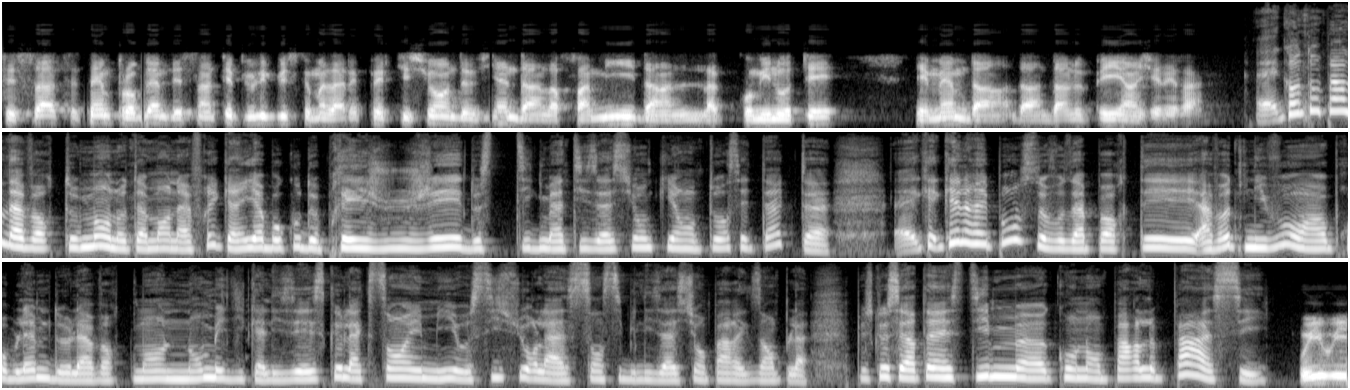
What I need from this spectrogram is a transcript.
C'est ça, c'est un problème de santé publique puisque la répercussion devient dans la famille, dans la communauté et même dans, le pays en général. Euh, quand on parle d'avortement, notamment en Afrique, hein, il y a beaucoup de préjugés, de stigmatisation qui entourent cet acte. Euh, quelle réponse vous apportez à votre niveau hein, au problème de l'avortement non médicalisé? Est-ce que l'accent est mis aussi sur la sensibilisation, par exemple, puisque certains estiment euh, qu'on n'en parle pas assez? Oui, oui,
